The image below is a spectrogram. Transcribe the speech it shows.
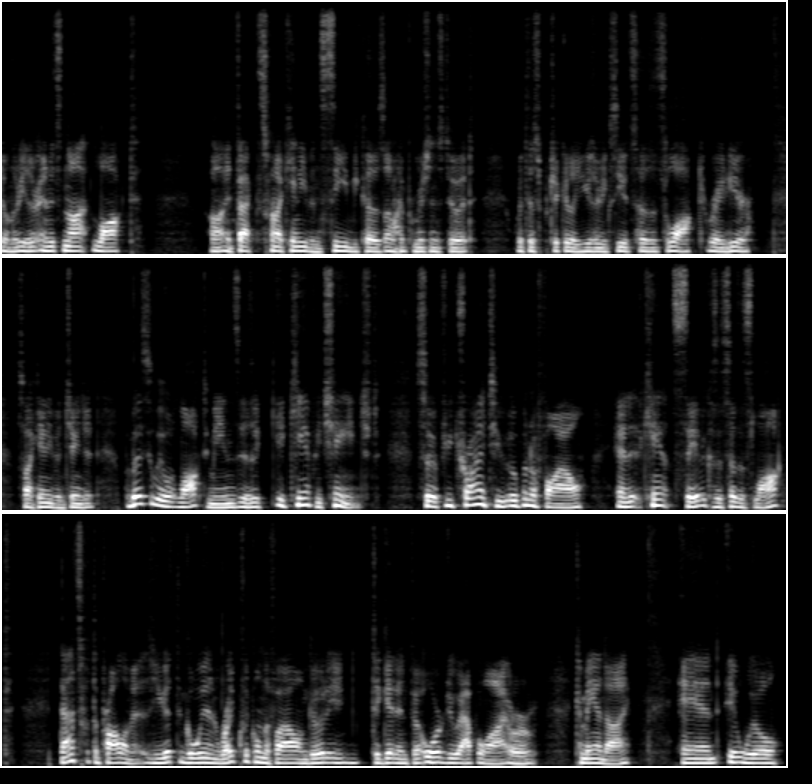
down there either, and it's not locked. Uh, in fact, this one I can't even see because I don't have permissions to it. With this particular user, you can see it says it's locked right here. So I can't even change it. But basically what locked means is it, it can't be changed. So if you try to open a file and it can't save it because it says it's locked, that's what the problem is. You have to go in, right click on the file and go to, to get info or do Apple I or Command I, and it will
